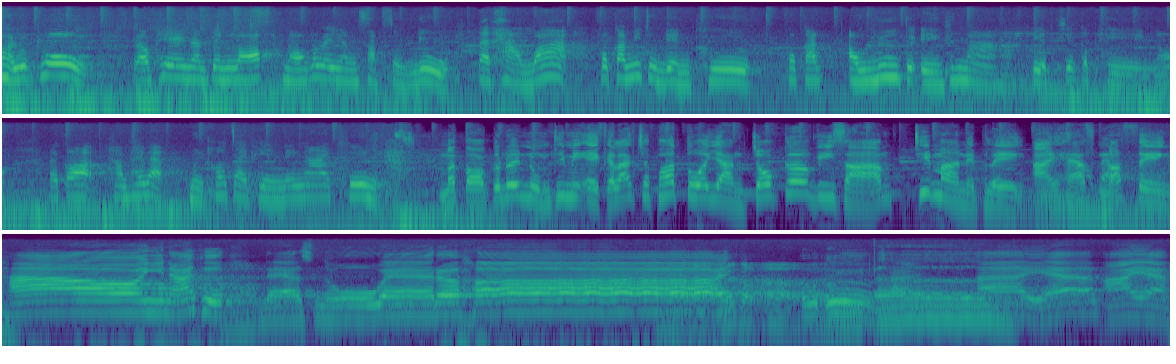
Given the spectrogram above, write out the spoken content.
มาลูกทุ่งแล้วเพลงนั้นเป็นล็อกน้องก็เลยยังสับสนอยู่ แต่ถามว่าโฟกัสมีจุดเด่นคือโฟกัสเอาเรื่องตัวเองขึ้นมาค่ะเปรียบเทียบกับเพลงเนาะแล้วก็ทำให้แบบเหมือนเข้าใจเพลงได้ง่ายขึ้น มาต่อกันด้วยหนุ่มที่มีเอกลักษณ์เฉพาะตัวอย่างโจ๊กเกอร์ V3 ที่มาในเพลง I Have Nothing ฮาวอย่างนี้นะคือ there's nowhere to hide ไม่ต้องเออเออเออใช่ I am I am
